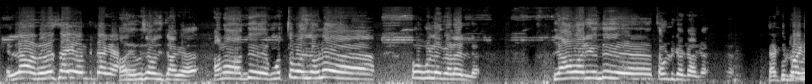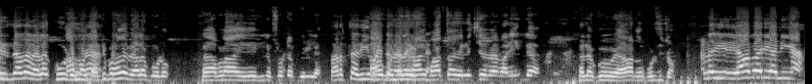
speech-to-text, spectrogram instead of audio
எல்லா விவசாயியும் வந்துட்டாங்க. விவசாயம் வந்துட்டாங்க. ஆனா வந்து மொத்தம் பார்த்தோம்னா உள்ள விலை இல்லை. வியாபாரி வந்து தவிட்டு கேட்காங்க தட்டுப்பாடு இருந்தாதான் விலை கூடும். கண்டிப்பாக வேலை போடும் அவ்வளோ இது இல்லை. சுட்டப்பு இல்லை வரத்து அதிகமாக விலை நாங்கள். பார்த்தோம் எழுச்சி வழி இல்லை. விலை கு- வியாபாரத்தை கொடுத்துட்டோம் ஆனா வியாபாரியா நீங்க?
